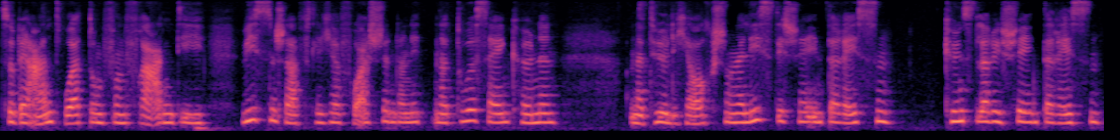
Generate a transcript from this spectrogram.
zur Beantwortung von Fragen, die wissenschaftlich erforschender Natur sein können, natürlich auch journalistische Interessen, künstlerische Interessen.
